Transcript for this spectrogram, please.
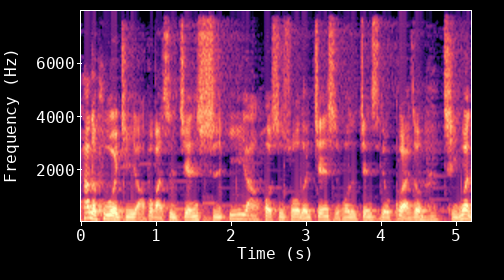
它的护卫机啊，不管是歼十一啊，或是说的歼十或者歼十六过来之后，请问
